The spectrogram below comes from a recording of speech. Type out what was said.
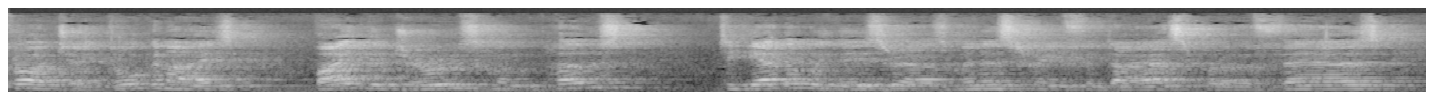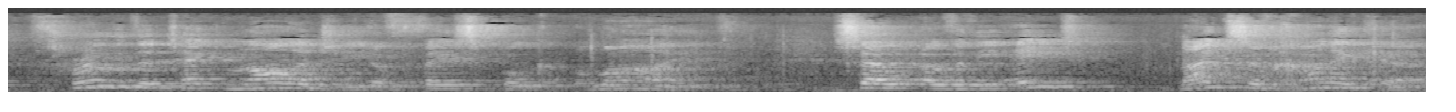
project organized by the Jerusalem Post together with Israel's Ministry for Diaspora Affairs through the technology of Facebook Live. So, over the eight nights of Hanukkah,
